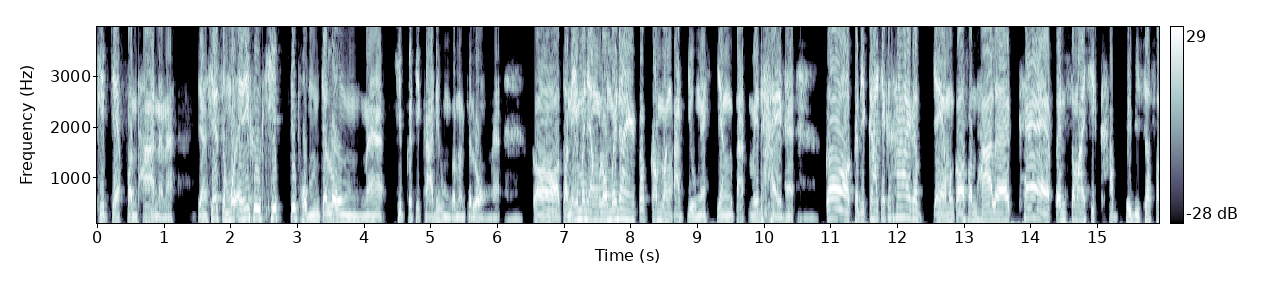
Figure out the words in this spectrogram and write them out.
คลิปแจกฟอนทานนะนะอย่างเช่นสมมติอันนี้คือคลิปที่ผมจะลงนะฮะคลิปกติกาที่ผมกำลังจะลงนะก็ตอนนี้มันยังลงไม่ได้ก็กำลังอัดอยู่ไง ยังตัดไม่ได้นะก็กติกาจะคล้ายๆกับแจกมังกรฟันท้าเลยแค่เป็นสมาชิกขับ Baby s a f a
